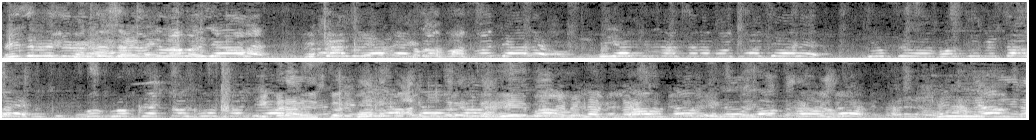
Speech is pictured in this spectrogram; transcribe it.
BJP reservation అమలు చేయాలి విద్యార్థులు పోస్ట్పోన్ చేయాలి బిఎస్సీ రాష్ట్రాల పోస్ట్పోన్ చేయాలి గ్రూప్ టూ పోస్టులు పెట్టాలి గ్రూప్ సెక్టర్ పోస్ట్పోన్ చేయాలి ఇక్కడ తీసుకోరు వాళ్ళ వాళ్ళ ముందు వెళ్ళాలి ఏ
